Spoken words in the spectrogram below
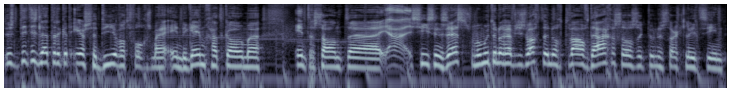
dus dit is letterlijk het eerste dier wat volgens mij in de game gaat komen. Interessant. Ja, Season 6. We moeten nog eventjes wachten. Nog 12 dagen, zoals ik toen straks liet zien.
